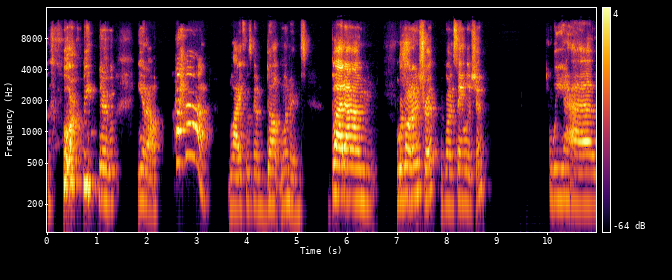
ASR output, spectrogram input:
before we knew you know life was going to dump lemons. But um, we're going on a trip. We're going to St. Lucia. We have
